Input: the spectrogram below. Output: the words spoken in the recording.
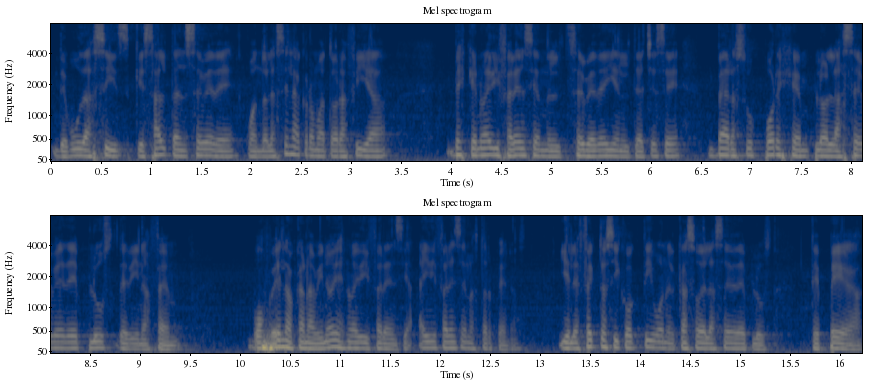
de Buda Seeds, que salta en CBD, cuando le haces la cromatografía, ves que no hay diferencia en el CBD y en el THC versus, por ejemplo, la CBD Plus de Dinafem. Vos ves los cannabinoides, no hay diferencia. Hay diferencia en los terpenos. Y el efecto psicoactivo en el caso de la CBD Plus te pega.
